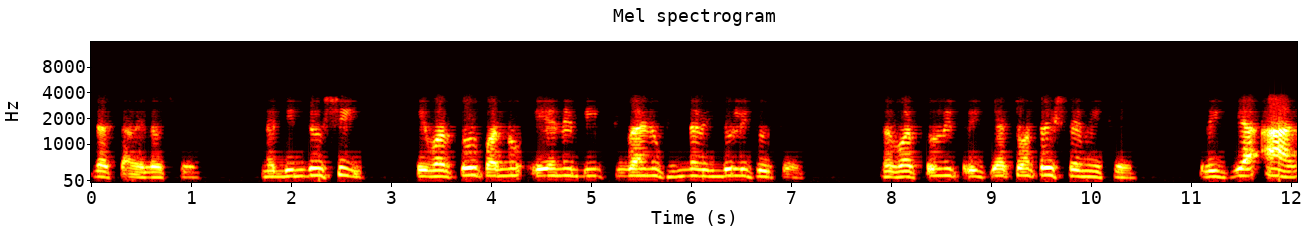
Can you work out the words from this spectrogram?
દર્શાવેલો છે. અને બિંદુ સી એ વર્તુળ પરનું એ અને બી સિવાયનું ભિન્ન બિંદુ લીધું છે. વર્તુળની ત્રિજ્યા ચોત્રીસ સેમી છે. ત્રિજ્યા આર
